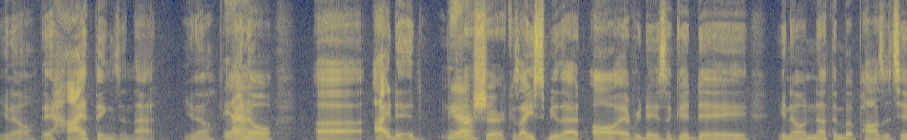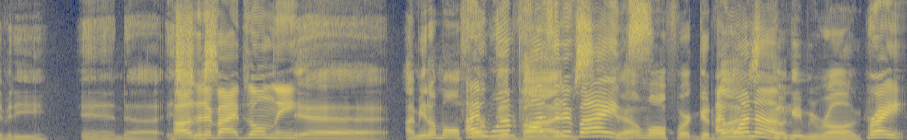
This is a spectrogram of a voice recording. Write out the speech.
You know, they hide things in that. You know, I know. Uh, I did Yeah. for sure because I used to be that. Oh, every day's a good day. You know, nothing but positivity and uh, it's Positive just- vibes only. Yeah, I mean, I'm all for good vibes. I want positive vibes. Yeah, I'm all for good vibes. I want 'em. Don't get me wrong. Right.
